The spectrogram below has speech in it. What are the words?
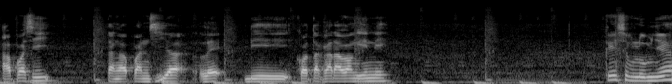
apa sih tanggapan Sia Le di kota Karawang ini? Oke sebelumnya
